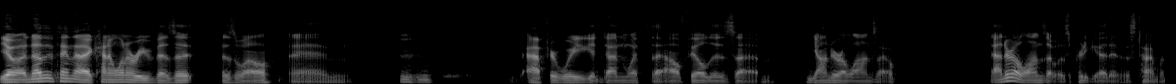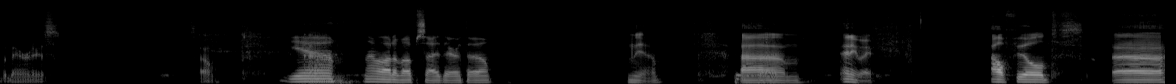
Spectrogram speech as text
you know, another thing that I kind of want to revisit as well, um, hmm after we get done with the outfield is um, Yonder Alonso. Yonder Alonso was pretty good in his time with the Mariners. So Yeah, Um, not a lot of upside there though. yeah. Um. Anyway, outfield. Uh.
